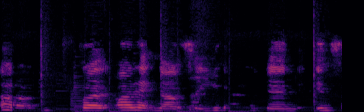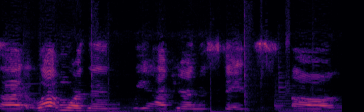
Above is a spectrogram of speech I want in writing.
um, but on that note, so you guys have been inside a lot more than we have here in the states. Um,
